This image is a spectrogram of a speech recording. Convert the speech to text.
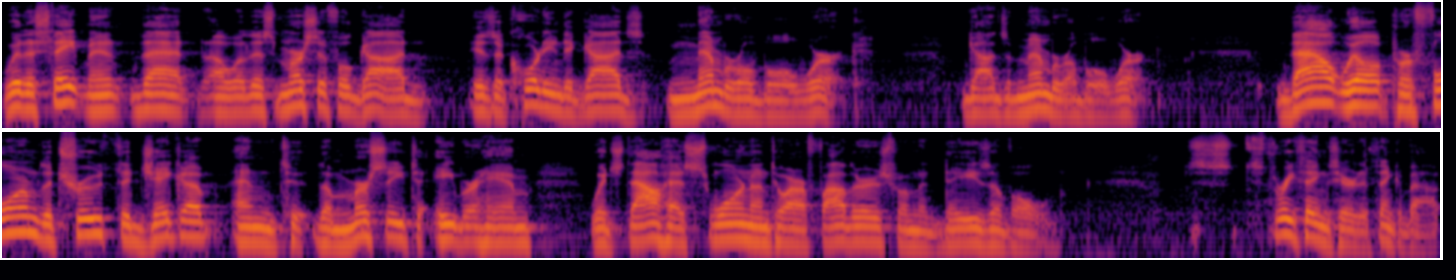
with a statement that uh, well, this merciful God is according to God's memorable work. God's memorable work. Thou wilt perform the truth to Jacob and to the mercy to Abraham which thou hast sworn unto our fathers from the days of old. Three things here to think about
